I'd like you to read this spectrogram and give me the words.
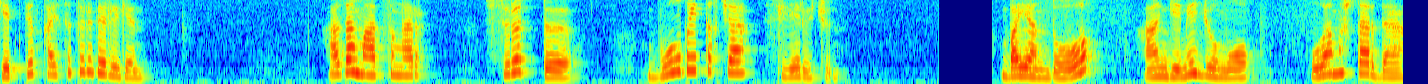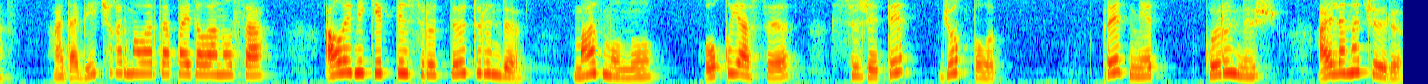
кептин кайсы түрү берилген? Азаматсыңар сүрөттө бул быйтыкча силер үчүн. Баяндоо аңгеме жомок уламыштарда адабий чыгармаларда пайдаланылса ал эми кептин сүрөттөө түрүндө мазмуну окуясы сюжети жок болот. Предмет көрүнүш айлана чөйрө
